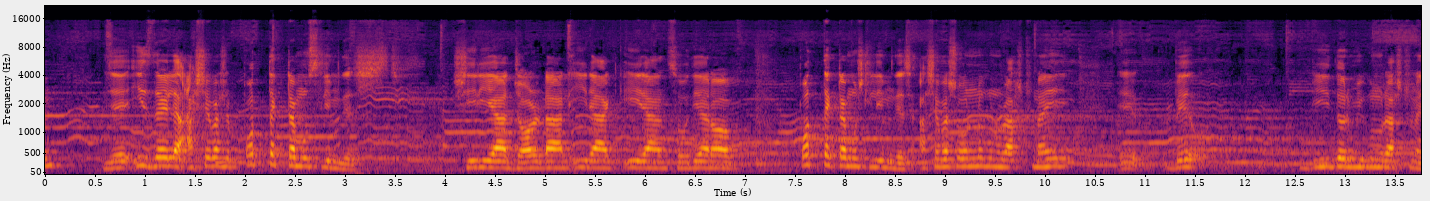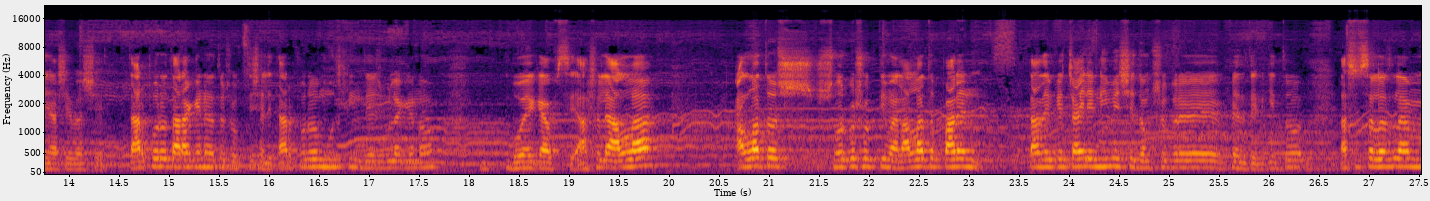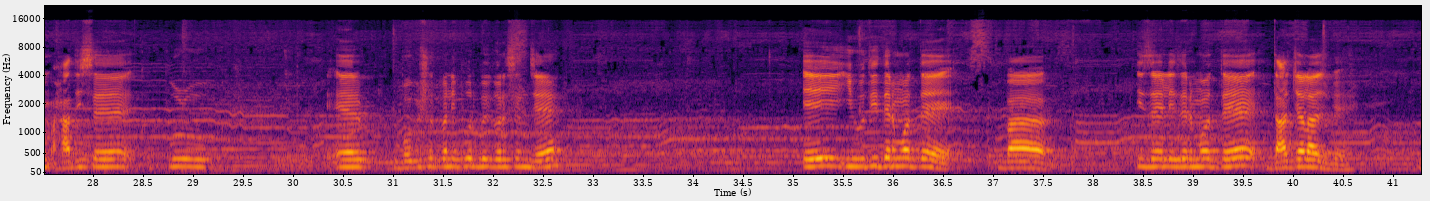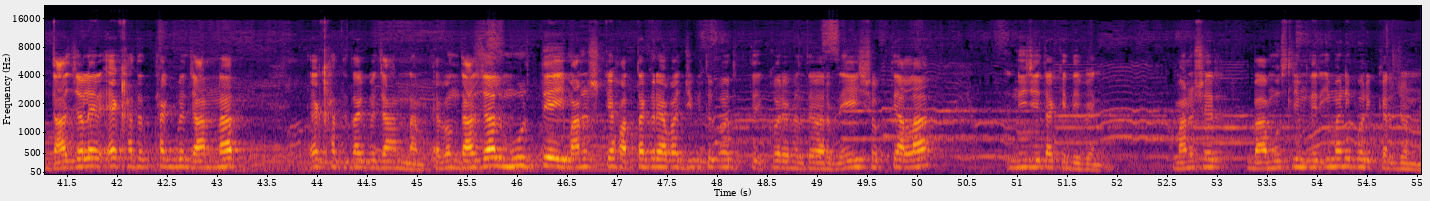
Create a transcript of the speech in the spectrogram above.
যে ইসরায়েলের আশেপাশে প্রত্যেকটা মুসলিম দেশ, Syria, Jordan, Iraq, Iran, Saudi Arab, প্রত্যেকটা মুসলিম দেশ, আশেপাশে অন্য কোনো রাষ্ট্র নাই বিধর্মী কোনো রাষ্ট্র নাই আশেপাশে। তারপরেও তারা কেন এত শক্তিশালী? তারপরেও মুসলিম দেশগুলো কেন বয়ে কাঁপছে? আসলে আল্লাহ আল্লাহ তো সর্বশক্তিমান। আল্লাহ তো পারেন তাদেরকে চাইলে নিমেষে ধ্বংস করে ফেলতেন। কিন্তু রাসুসাল্লাহাম হাদিসে পুরো এর ভবিষ্যৎবাণী পূর্বই করেছেন যে, এই ইহুদিদের মধ্যে বা ইসরায়েলিদের মধ্যে দাজ্জাল আসবে। দাজ্জালের এক হাতে থাকবে জান্নাত, এক হাতে থাকবে জাহান্নাম। এবং দাজ্জাল মুহূর্তেই মানুষকে হত্যা করে আবার জীবিত করে ফেলতে পারবেন। এই শক্তি আল্লাহ নিজেই তাকে দিবেন মানুষের বা মুসলিমদের ইমানি পরীক্ষার জন্য।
